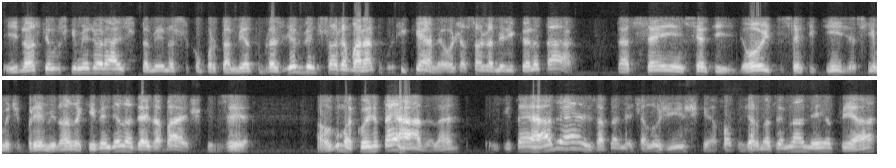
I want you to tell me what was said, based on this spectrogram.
E nós temos que melhorar isso também, nosso comportamento. O brasileiro vende soja barata porque quer, né? Hoje a soja americana está tá 100, 108, 115 acima de prêmio, nós aqui vendendo a 10 abaixo. Quer dizer, alguma coisa está errada, né? O que está errado é exatamente a logística, a falta de armazenamento e a,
